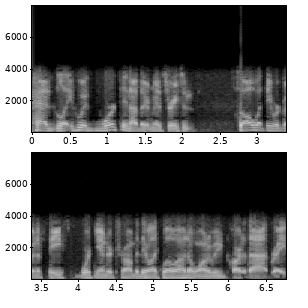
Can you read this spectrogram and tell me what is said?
had like who had worked in other administrations saw what they were going to face working under Trump, and they were like, "Well, I don't want to be part of that," right?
